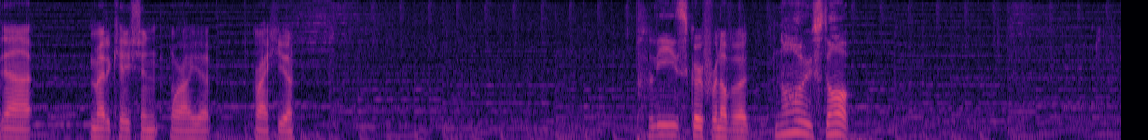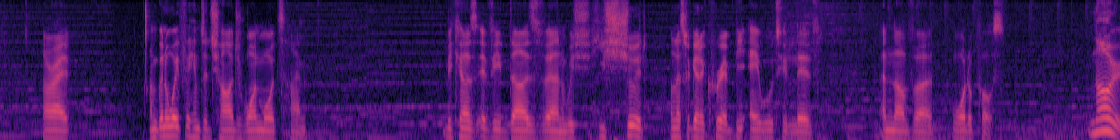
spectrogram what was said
Yeah, medication, where are you? Right here. Please go for another... No, stop! Alright. I'm gonna wait for him to charge one more time because if he does then we sh he should unless we get a crit be able to live another water pulse no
